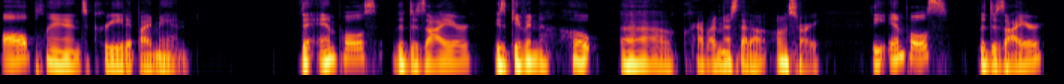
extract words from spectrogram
all plans created by man. The impulse, the desire is given hope. Oh, crap. I messed that up. I'm sorry. The impulse, the desire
